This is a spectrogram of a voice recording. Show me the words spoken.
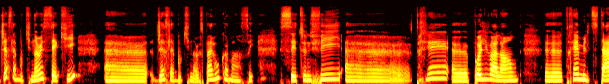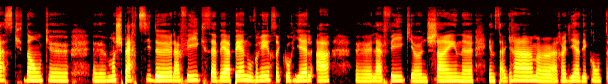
Jess la bouquineuse, c'est qui? Euh, Jess la bouquineuse, par où commencer? C'est une fille euh, très euh, polyvalente, très multitask. Donc, moi, je suis partie de la fille qui savait à peine ouvrir ce courriel à euh, la fille qui a une chaîne euh, Instagram, euh, reliée à des comptes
